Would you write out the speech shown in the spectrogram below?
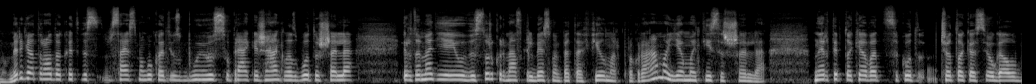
mums irgi atrodo, kad vis, visai smagu, kad jūs, jūsų prekės ženklas būtų šalia. Ir tuomet jie jau visur, kur mes kalbėsime apie tą filmą ar programą, jie matysis šalia. Na ir taip tokia, vat, sakau, čia tokios jau gal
